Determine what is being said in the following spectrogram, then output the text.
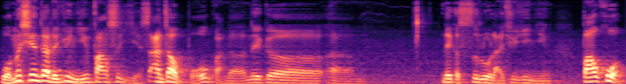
我们现在的运营方式也是按照博物馆的那个呃那个思路来去运营，包括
